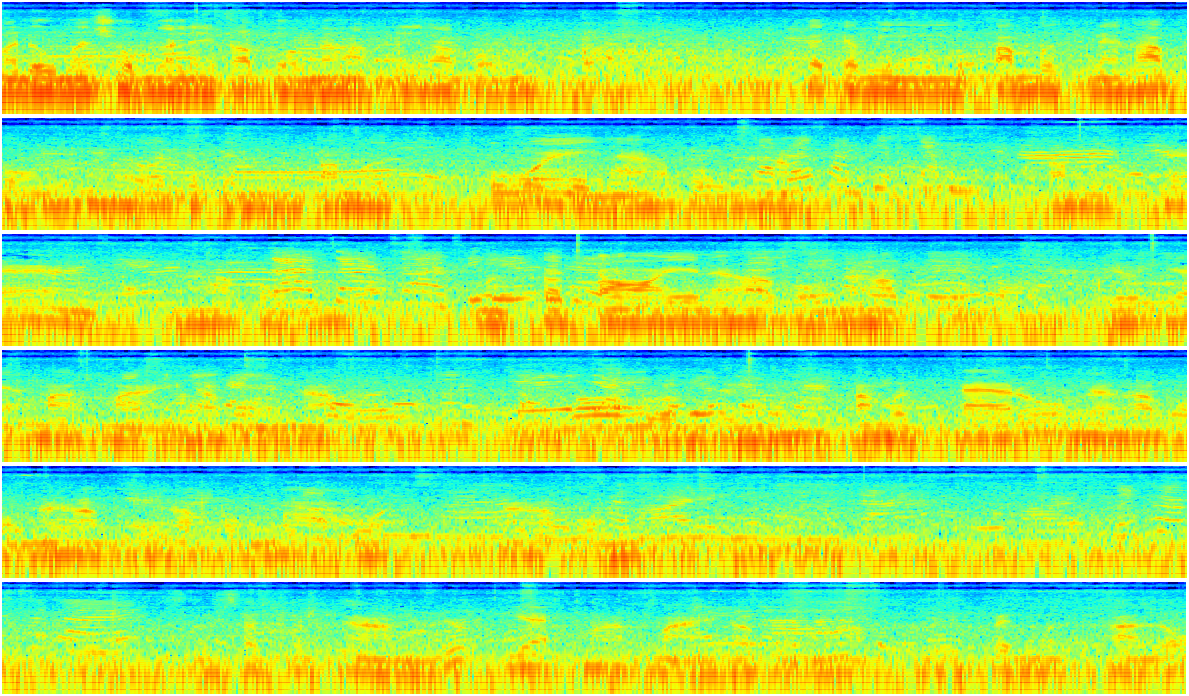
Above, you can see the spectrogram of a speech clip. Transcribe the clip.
มาดูมาชมกันเลยครับผมนะครับนี่ครับผม ก็จะมีปลาหมึกนะครับผมไม่ว่าจะเป็นปลาหมึกกล้วยนะครับผมนะครับปลาหมึกแห้งนะครับผมหมึกกระตอยนะครับผมนะครับเยอะแยะมากมายครับผมนะครับรวมถึงปลาหมึกแปรรูปนะครับผมนะครับนี่ครับผมหมึกบดนะครับผม สวยสดงดงามเยอะแยะมากมายครับผมนะครับเป็นหมึกคาโร่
